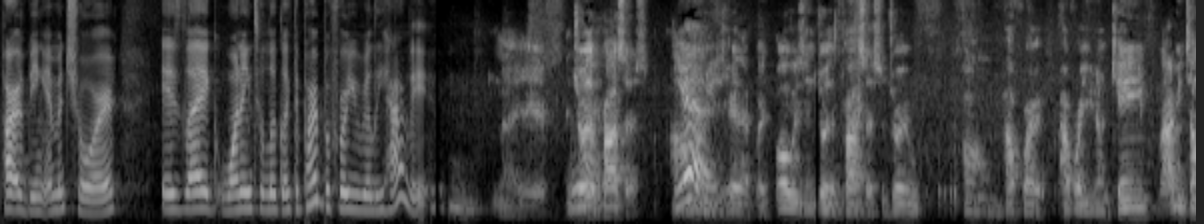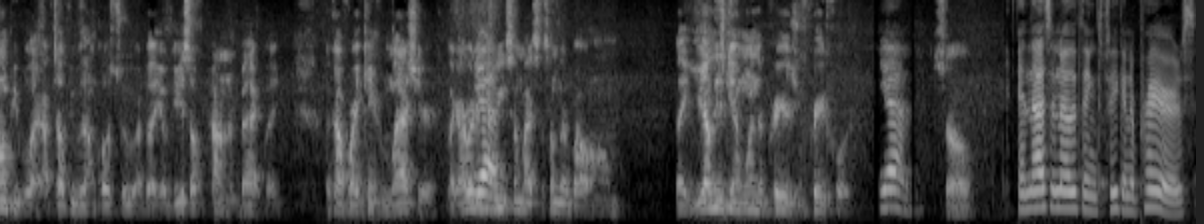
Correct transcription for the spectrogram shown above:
part of being immature is like wanting to look like the part before you really have it. Mm, nah, yeah, enjoy Yeah. the process. I don't Yeah. know if you hear that, but always enjoy the process. Enjoy um how far how far you done came. Like I be telling people like I tell people that I'm close to, I be like, yo, give yourself a pound in the back. Like look how far you came from last year. Like I already Yeah. tweet somebody said something about um like you're at least getting one of the prayers you prayed for. Yeah. So And that's another thing. Speaking of prayers,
